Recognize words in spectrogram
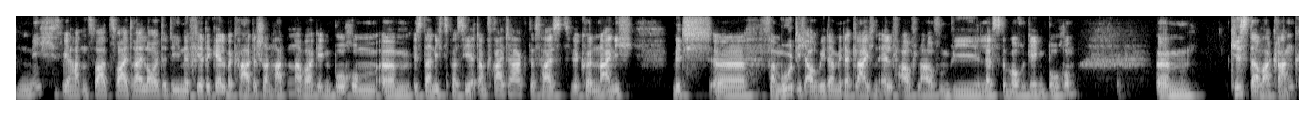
nicht. Wir hatten zwar zwei, drei Leute, die eine vierte gelbe Karte schon hatten, aber gegen Bochum ähm, ist da nichts passiert am Freitag. Das heißt, wir können eigentlich mit äh, vermutlich auch wieder mit der gleichen Elf auflaufen wie letzte Woche gegen Bochum. Ähm, Kista war krank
